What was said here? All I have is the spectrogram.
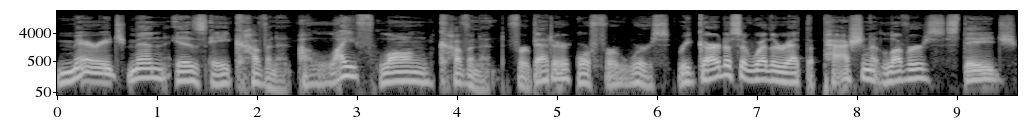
Marriage, men, is a covenant, a lifelong covenant, for better or for worse, regardless of whether at the passionate lovers stage,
